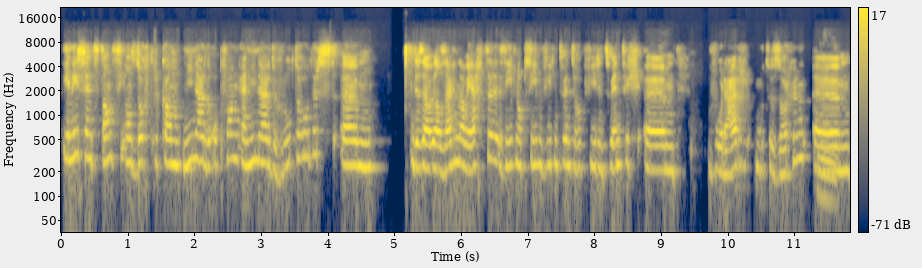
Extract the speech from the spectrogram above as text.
in eerste instantie, onze dochter kan niet naar de opvang en niet naar de grootouders. Um, dus dat wil zeggen dat we echt 7 op 7, 24 op 24 um, voor haar moeten zorgen. Um,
